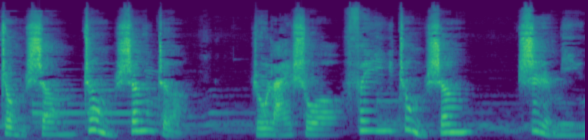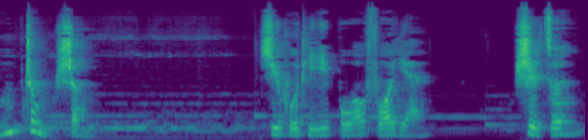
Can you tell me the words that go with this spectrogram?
众生众生者，如来说非众生，是名众生。”须菩提薄佛言：“世尊，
